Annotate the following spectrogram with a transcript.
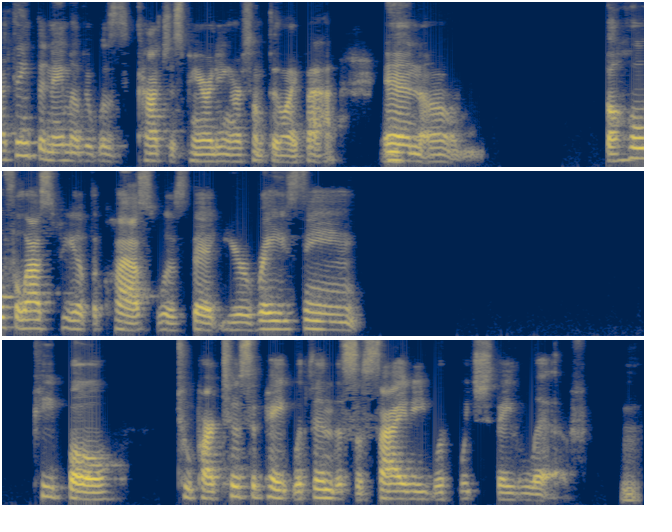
I think the name of it was conscious parenting or something like that. Mm-hmm. And um, the whole philosophy of the class was that you're raising people to participate within the society with which they live. Mm.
